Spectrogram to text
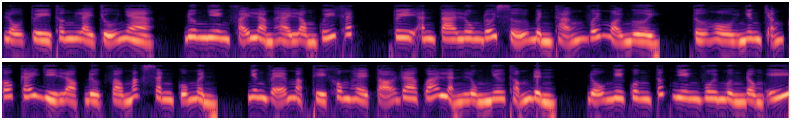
Lộ Tùy thân là chủ nhà, đương nhiên phải làm hài lòng quý khách, tuy anh ta luôn đối xử bình thản với mọi người tự hồ nhưng chẳng có cái gì lọt được vào mắt xanh của mình, nhưng vẻ mặt thì không hề tỏ ra quá lạnh lùng như thẩm đình, Đỗ Nghi Quân tất nhiên vui mừng đồng ý,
